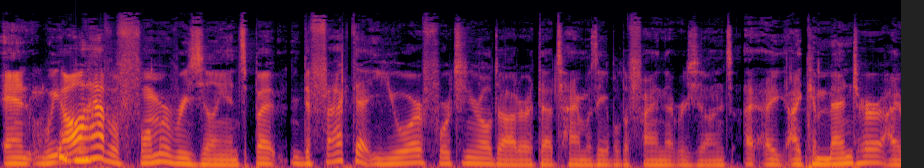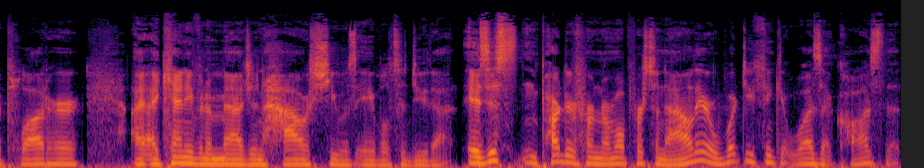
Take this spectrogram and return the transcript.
And we mm-hmm. all have a form of resilience, but the fact that your 14 year old daughter at that time was able to find that resilience, I, I, I commend her. I applaud her. I, I, can't even imagine how she was able to do that. Is this part of her normal personality, or what do you think it was that caused it?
